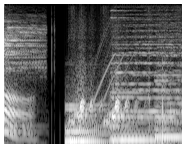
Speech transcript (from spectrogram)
と。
